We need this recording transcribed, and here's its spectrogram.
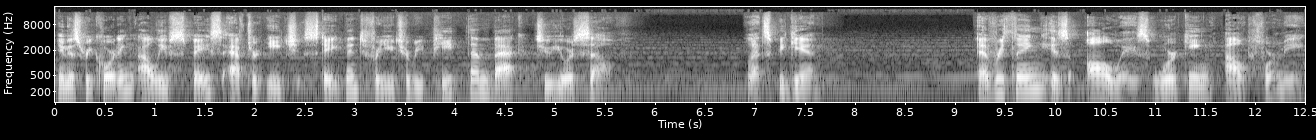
In this recording, I'll leave space after each statement for you to repeat them back to yourself. Let's begin. Everything is always working out for me.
